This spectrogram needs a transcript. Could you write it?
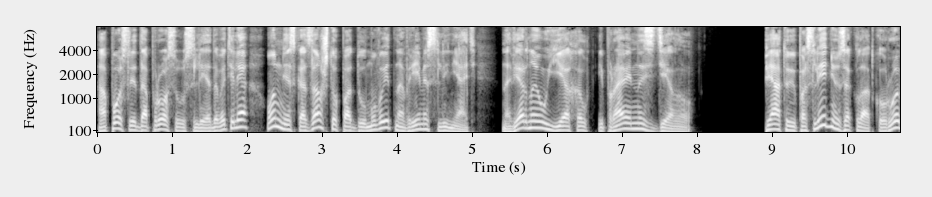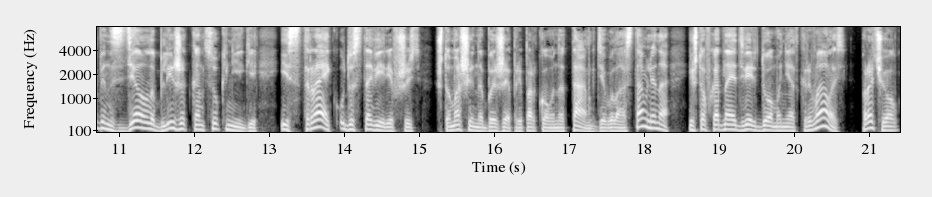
а после допроса у следователя он мне сказал, что подумывает на время слинять. Наверное, уехал и правильно сделал. Пятую и последнюю закладку Робин сделала ближе к концу книги, и Страйк, удостоверившись, что машина БЖ припаркована там, где была оставлена, и что входная дверь дома не открывалась, прочел.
